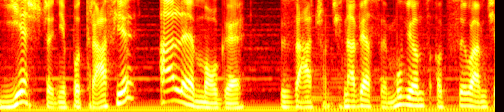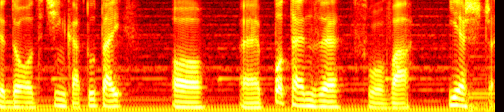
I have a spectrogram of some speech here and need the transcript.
Jeszcze nie potrafię, ale mogę zacząć. Nawiasem mówiąc, odsyłam cię do odcinka tutaj o e, potędze słowa jeszcze.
